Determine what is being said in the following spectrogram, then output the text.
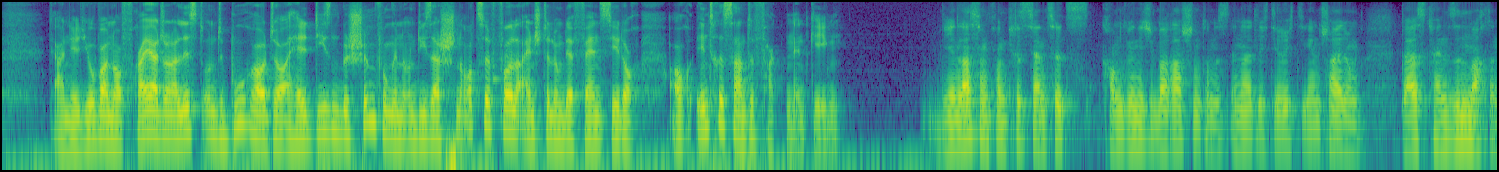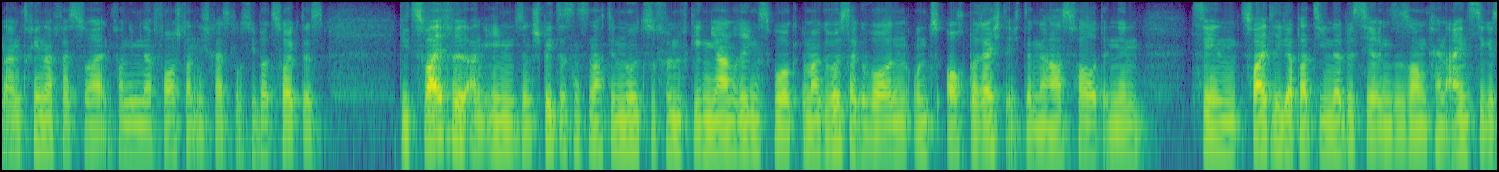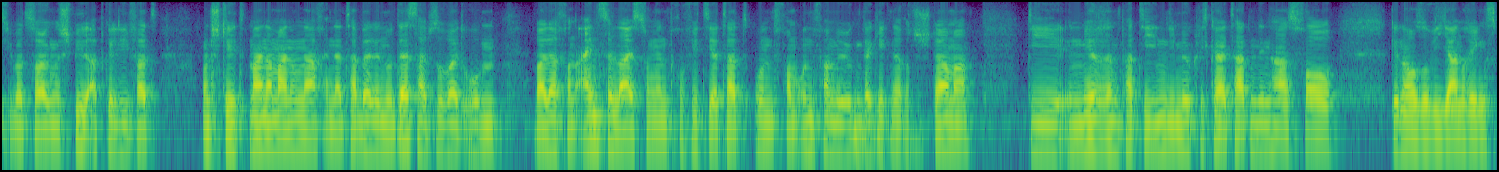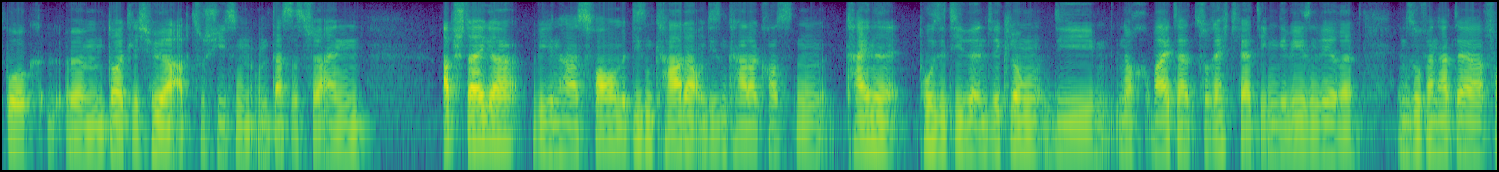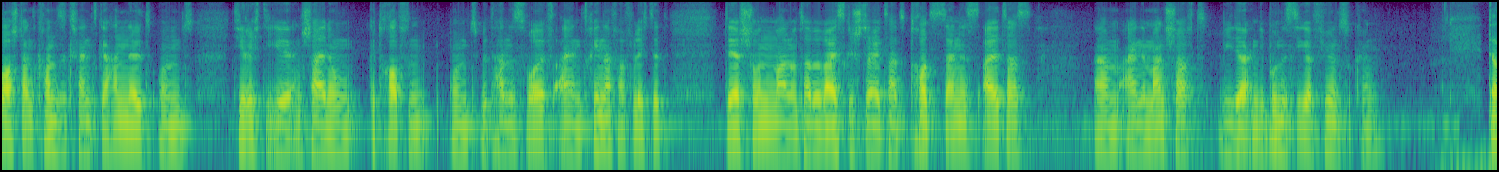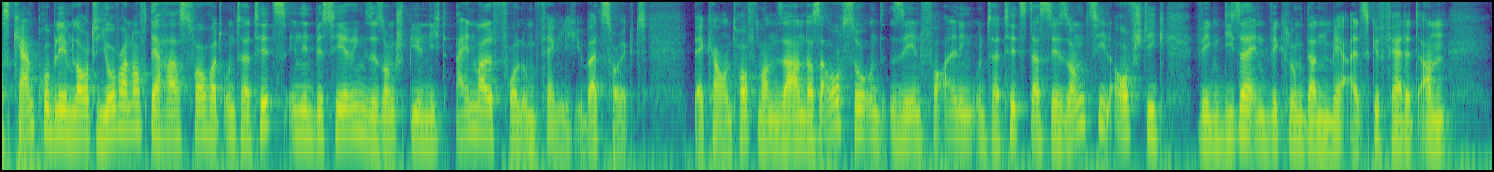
Daniel Jovanov, freier Journalist und Buchautor, hält diesen Beschimpfungen und dieser schnauzevoll Einstellung der Fans jedoch auch interessante Fakten entgegen. Die Entlassung von Christian Titz kommt wenig überraschend und ist inhaltlich die richtige Entscheidung, da es keinen Sinn macht, an einem Trainer festzuhalten, von dem der Vorstand nicht restlos überzeugt ist. Die Zweifel an ihm sind spätestens nach dem 0 zu 5 gegen Jan Regensburg immer größer geworden und auch berechtigt, denn der HSV hat in den zehn Zweitligapartien der bisherigen Saison kein einziges überzeugendes Spiel abgeliefert und steht meiner Meinung nach in der Tabelle nur deshalb so weit oben, weil er von Einzelleistungen profitiert hat und vom Unvermögen der gegnerischen Stürmer, die in mehreren Partien die Möglichkeit hatten, den HSV genauso wie Jan Regensburg ähm, deutlich höher abzuschießen. Und das ist für einen Absteiger wie den HSV mit diesem Kader und diesen Kaderkosten keine positive Entwicklung, die noch weiter zu rechtfertigen gewesen wäre. Insofern hat der Vorstand konsequent gehandelt und die richtige Entscheidung getroffen und mit Hannes Wolf einen Trainer verpflichtet, der schon mal unter Beweis gestellt hat, trotz seines Alters ähm, eine Mannschaft wieder in die Bundesliga führen zu können. Das Kernproblem laut Jovanov, der HSV hat unter Titz in den bisherigen Saisonspielen nicht einmal vollumfänglich überzeugt. Becker und Hoffmann sahen das auch so und sehen vor allen Dingen unter Titz das Saisonziel Aufstieg wegen dieser Entwicklung dann mehr als gefährdet an.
